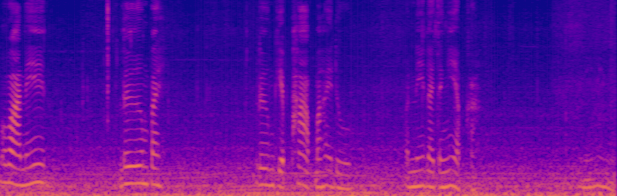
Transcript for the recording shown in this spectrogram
เมื่อวานนี้ลืมไป ลืมเก็บภาพมาให้ดู วันนี้เลยจะเงียบค่ะวันนี้ไม่มี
